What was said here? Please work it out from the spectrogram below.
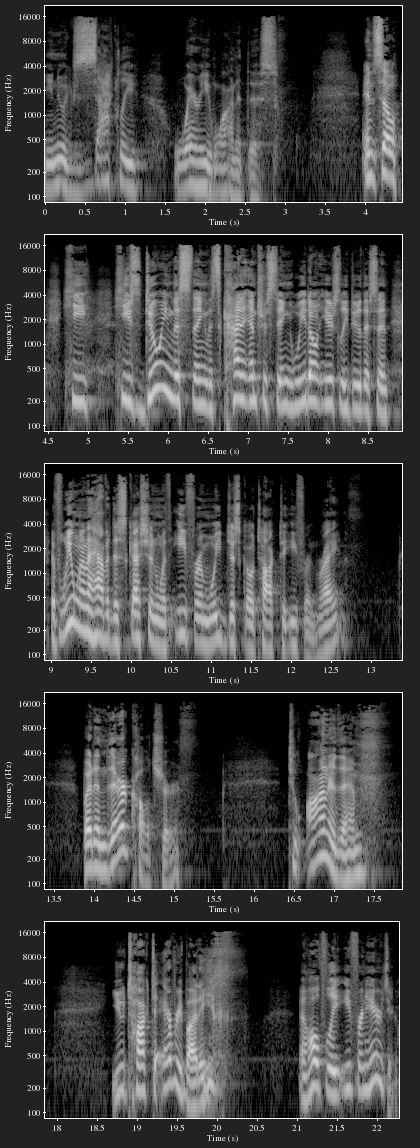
He knew exactly where he wanted this. And so he he's doing this thing that's kind of interesting. We don't usually do this and if we want to have a discussion with Ephraim, we just go talk to Ephraim, right? But in their culture, to honor them, you talk to everybody, and hopefully Ephraim hears you.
